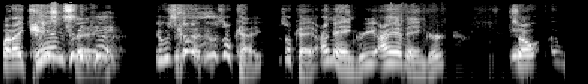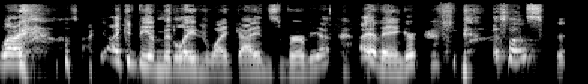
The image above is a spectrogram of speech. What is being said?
but I can say. Good it was good. It was okay. It was okay. I'm angry. I have anger. Yeah. So what I I could be a middle-aged white guy in suburbia. I have anger. That's fun.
